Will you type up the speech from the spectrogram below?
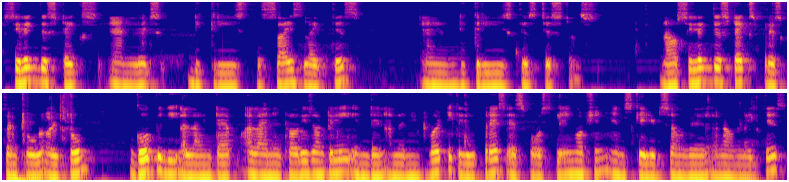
Select this text and let's decrease the size like this and decrease this distance. Now select this text press ctrl alt home go to the align tab align it horizontally and then align it vertically. Press s for scaling option and scale it somewhere around like this.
